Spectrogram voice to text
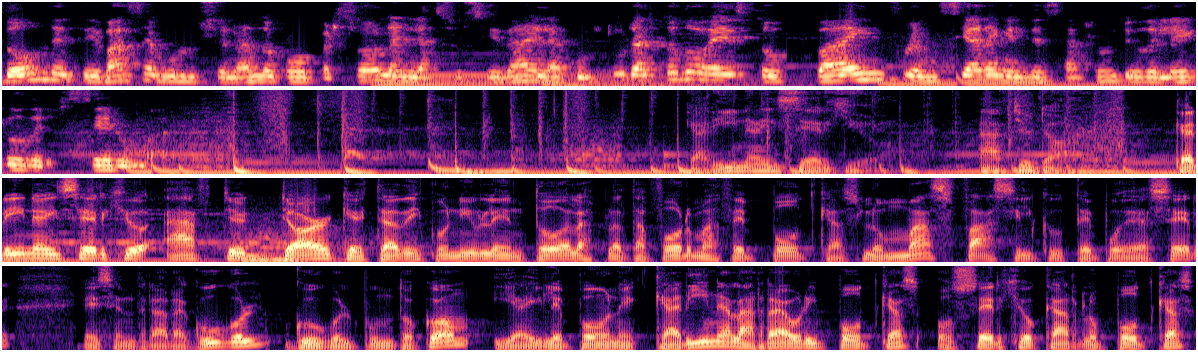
donde te vas evolucionando como persona en la sociedad, en la cultura. Todo esto va a influenciar en el desarrollo del ego del ser humano. Karina y Sergio. After Dark. Karina y Sergio After Dark está disponible en todas las plataformas de podcast. Lo más fácil que usted puede hacer es entrar a Google, google.com, y ahí le pone Karina Larrauri Podcast o Sergio Carlo Podcast.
